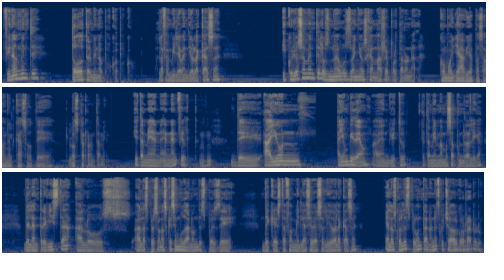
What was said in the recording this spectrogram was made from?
Finalmente, todo terminó poco a poco. La familia vendió la casa y curiosamente los nuevos dueños jamás reportaron nada. Como ya había pasado en el caso de los Perrón también. Y también en Enfield. De, hay un hay un video en YouTube que también vamos a poner a liga de la entrevista a los a las personas que se mudaron después de, de que esta familia se había salido de la casa en los cuales les preguntan ¿han escuchado algo raro?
